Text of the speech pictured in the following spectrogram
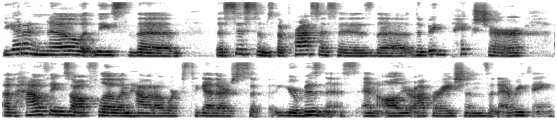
You got to know at least the the systems, the processes, the the big picture of how things all flow and how it all works together, so your business and all your operations and everything,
